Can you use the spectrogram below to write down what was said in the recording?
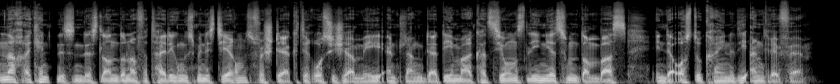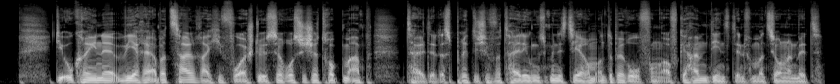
Nach Erkenntnissen des Londoner Verteidigungsministeriums verstärkt die russische Armee entlang der Demarkationslinie zum Donbass in der Ostukraine die Angriffe. Die Ukraine wehre aber zahlreiche Vorstöße russischer Truppen ab, teilte das britische Verteidigungsministerium unter Berufung auf Geheimdienstinformationen mit.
